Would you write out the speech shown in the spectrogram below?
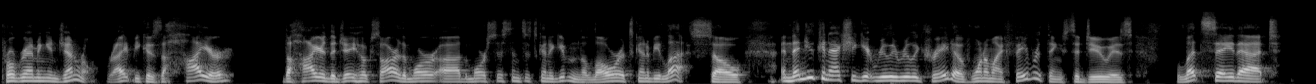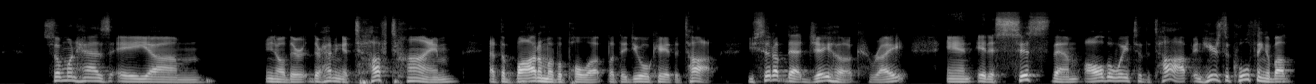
programming in general, right? Because the higher the higher the J hooks are, the more uh, the more assistance it's going to give them. The lower it's going to be less. So, and then you can actually get really really creative. One of my favorite things to do is, let's say that someone has a um, you know they're they're having a tough time at the bottom of a pull up, but they do okay at the top. You set up that J hook, right? And it assists them all the way to the top. And here's the cool thing about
